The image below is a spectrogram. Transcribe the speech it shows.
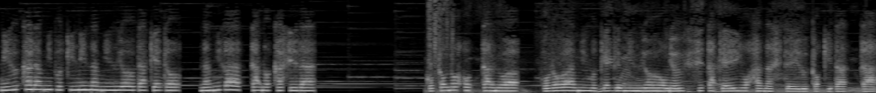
見るからに不気味な人形だけど、何があったのかしら。ことの発端は、フォロワーに向けて人形を入手した経緯を話している時だった。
